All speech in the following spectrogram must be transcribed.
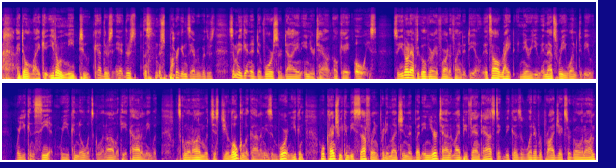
I don't like it. You don't need to. God, there's eh, there's there's bargains everywhere. There's somebody's getting a divorce or dying in your town. Okay, always. So you don't have to go very far to find a deal. It's all right near you, and that's where you want it to be where you can see it, where you can know what's going on with the economy, with what's going on with just your local economy is important. You can whole country can be suffering pretty much in the, but in your town it might be fantastic because of whatever projects are going on.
